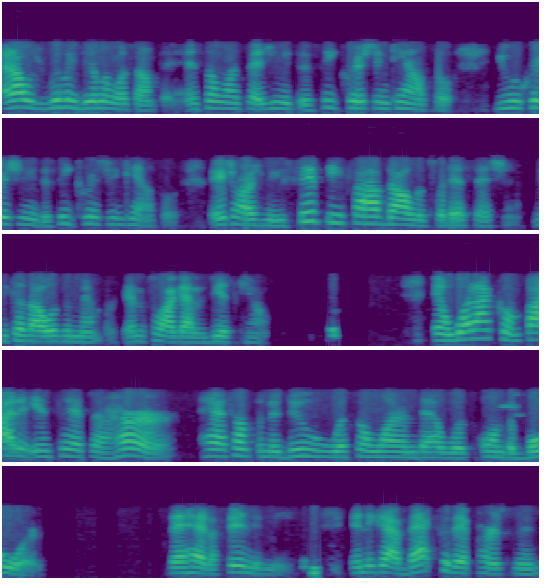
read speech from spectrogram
and I was really dealing with something, and someone says you need to see Christian counsel. You a Christian, need to see Christian counsel. They charged me fifty five dollars for that session because I was a member, and so I got a discount. And what I confided and said to her had something to do with someone that was on the board that had offended me. And it got back to that person,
